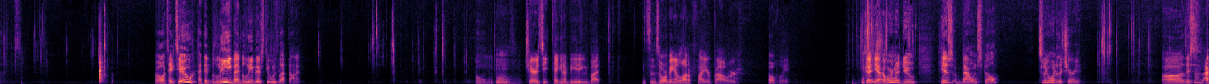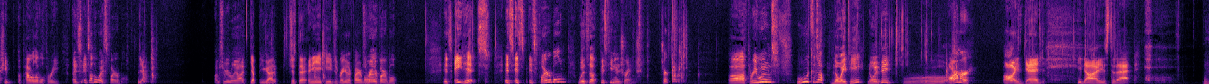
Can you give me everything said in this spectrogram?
Oh, take two. I believe. I believe there's two wounds left on it. Boom. Hmm. Chair is taking a beating, but it's absorbing a lot of firepower. Hopefully. Okay, yeah, and we're gonna do his bound spell. So we go into the chariot. Uh, this is actually a power level three. It's it's otherwise fireball. Yeah. I'm shooting really high. Yep, you got it. Just uh, any AP, just regular fireball. a regular fireball. It's eight hits. It's it's it's fireball with a 15 inch range. Sure. Uh, three wounds. Ooh, it's enough. No AP. No AP. Ooh, armor. Oh, he's dead. He dies to that.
